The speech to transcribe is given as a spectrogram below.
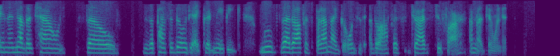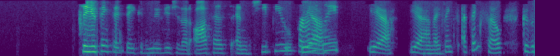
in another town, so there's a possibility I could maybe move to that office, but I'm not going to the other office. It drives too far. I'm not doing it. so you think that they could move you to that office and keep you permanently? Yeah, yeah, yeah. and I Mhm. think I think so because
